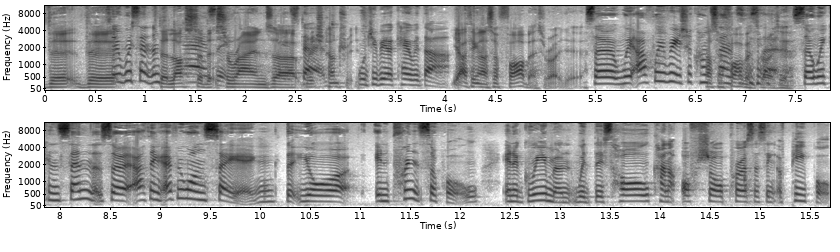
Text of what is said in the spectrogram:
the the, so the luster that surrounds uh, rich countries. Would you be okay with that? Yeah, I think that's a far better idea. So we, have we reached a consensus? That's a far better idea. So we can send. That so I think everyone's saying that you're in principle in agreement with this whole kind of offshore processing of people.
